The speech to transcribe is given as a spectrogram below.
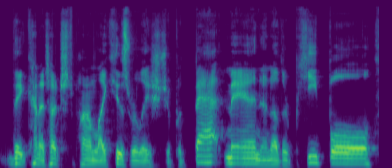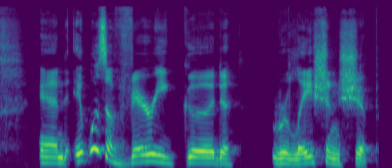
they kind of touched upon like his relationship with Batman and other people, and it was a very good relationship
